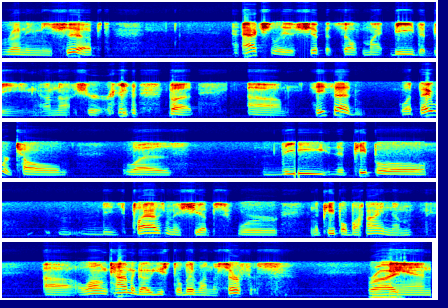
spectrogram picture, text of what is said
running these ships. Actually, the ship itself might be the being. I'm not sure, but um, he said what they were told was the the people these plasma ships were and the people behind them uh, a long time ago used to live on the surface. Right. And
